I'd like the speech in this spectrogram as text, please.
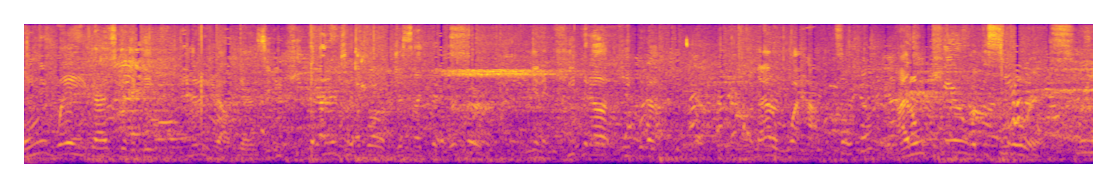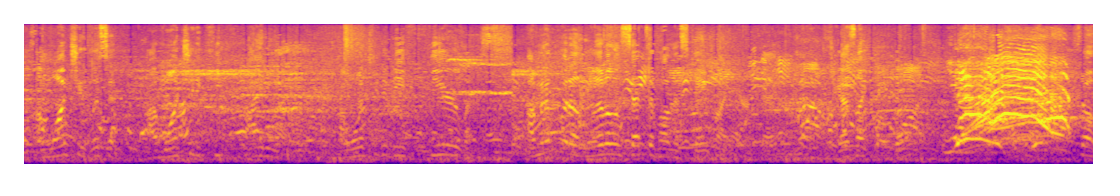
only way you guys are gonna be competitive out there is if you keep the energy uh, just like this. You're gonna keep it up, keep it up, keep it up, no matter what happens. I don't care what the score is. I want you, listen, I want you to keep fighting out. I want you to be fearless. I'm gonna put a little incentive on this game right here, okay? You guys like boba? Yeah. So,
